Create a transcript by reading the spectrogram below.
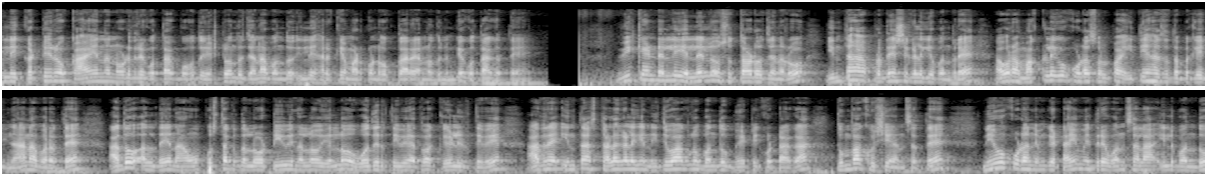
ಇಲ್ಲಿ ಕಟ್ಟಿರೋ ಕಾಯನ್ನು ನೋಡಿದರೆ ಗೊತ್ತಾಗಬಹುದು ಎಷ್ಟೊಂದು ಜನ ಬಂದು ಇಲ್ಲಿ ಹರಕೆ ಮಾಡ್ಕೊಂಡು ಹೋಗ್ತಾರೆ ಅನ್ನೋದು ನಿಮಗೆ ಗೊತ್ತಾಗುತ್ತೆ. ವೀಕೆಂಡಲ್ಲಿ ಎಲ್ಲೆಲ್ಲೋ ಸುತ್ತಾಡೋ ಜನರು ಇಂತಹ ಪ್ರದೇಶಗಳಿಗೆ ಬಂದರೆ ಅವರ ಮಕ್ಕಳಿಗೂ ಕೂಡ ಸ್ವಲ್ಪ ಇತಿಹಾಸದ ಬಗ್ಗೆ ಜ್ಞಾನ ಬರುತ್ತೆ. ಅದು ಅಲ್ಲದೆ ನಾವು ಪುಸ್ತಕದಲ್ಲೋ, ಟಿ ವಿನಲ್ಲೋ ಎಲ್ಲೋ ಓದಿರ್ತೀವಿ ಅಥವಾ ಕೇಳಿರ್ತೀವಿ. ಆದರೆ ಇಂಥ ಸ್ಥಳಗಳಿಗೆ ನಿಜವಾಗ್ಲೂ ಬಂದು ಭೇಟಿ ಕೊಟ್ಟಾಗ ತುಂಬ ಖುಷಿ ಅನಿಸುತ್ತೆ. ನೀವು ಕೂಡ ನಿಮಗೆ ಟೈಮ್ ಇದ್ದರೆ ಒಂದು ಸಲ ಇಲ್ಲಿ ಬಂದು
